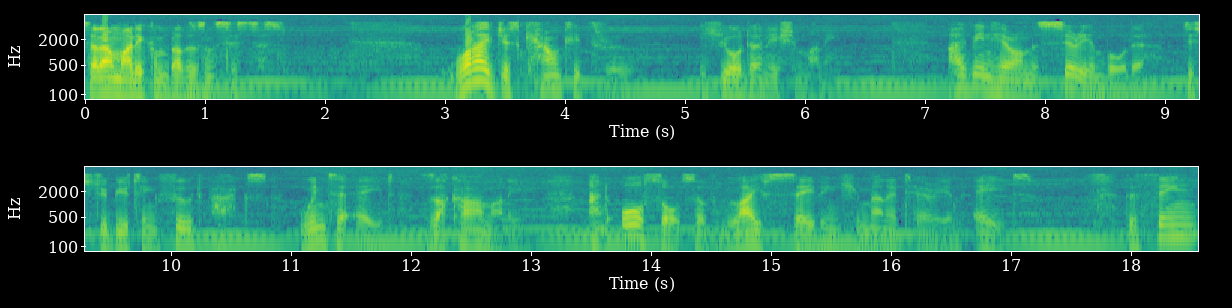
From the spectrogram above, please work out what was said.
Assalamu alaikum, brothers and sisters. What I've just counted through is your donation money. I've been here on the Syrian border distributing food packs, winter aid, zakah money, and all sorts of life saving humanitarian aid. The thing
